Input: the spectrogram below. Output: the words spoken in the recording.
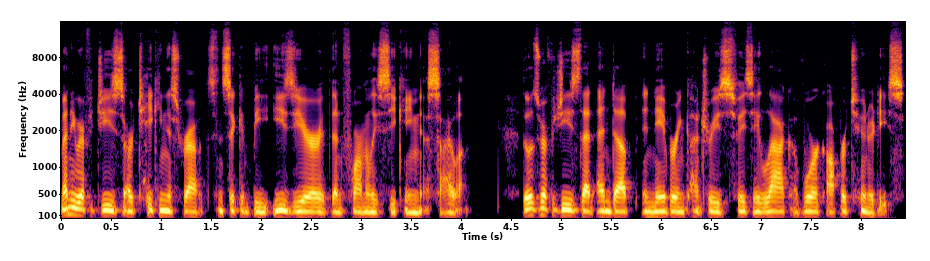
Many refugees are taking this route since it can be easier than formally seeking asylum. Those refugees that end up in neighboring countries face a lack of work opportunities.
